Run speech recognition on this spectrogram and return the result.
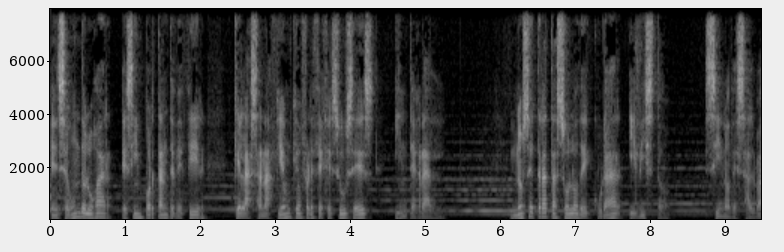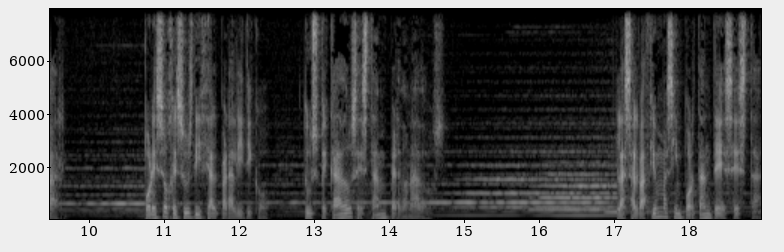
En segundo lugar, es importante decir que la sanación que ofrece Jesús es integral. No se trata solo de curar y listo, sino de salvar. Por eso Jesús dice al paralítico, tus pecados están perdonados. La salvación más importante es esta,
